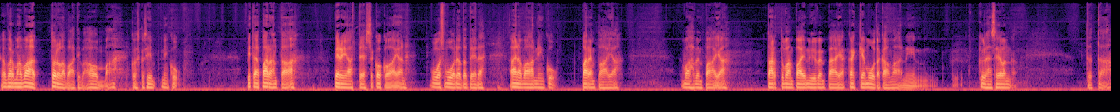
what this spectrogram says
se on varmaan vaan todella vaativaa hommaa, koska siinä niin kuin, pitää parantaa periaatteessa koko ajan vuosi vuodelta tehdä aina vaan niin kuin parempaa ja vahvempaa ja tarttuvampaa ja myyvempää ja kaikkea muuta kamaa, niin kyllähän se on tota,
